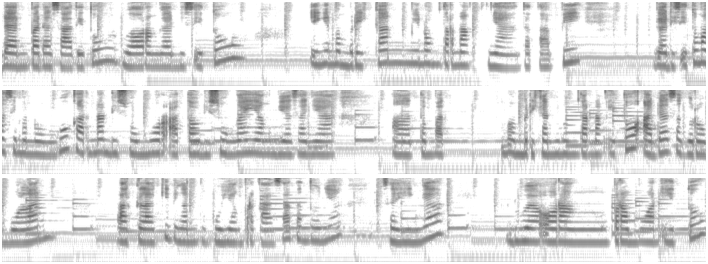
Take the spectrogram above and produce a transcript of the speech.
dan pada saat itu dua orang gadis itu ingin memberikan minum ternaknya. Tetapi gadis itu masih menunggu karena di sumur atau di sungai yang biasanya uh, tempat memberikan minum ternak itu ada segerombolan laki-laki dengan tubuh yang perkasa tentunya sehingga dua orang perempuan itu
